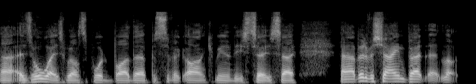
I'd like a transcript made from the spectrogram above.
uh, is always well supported by the Pacific Island communities too. So uh, a bit of a shame, but uh, look,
